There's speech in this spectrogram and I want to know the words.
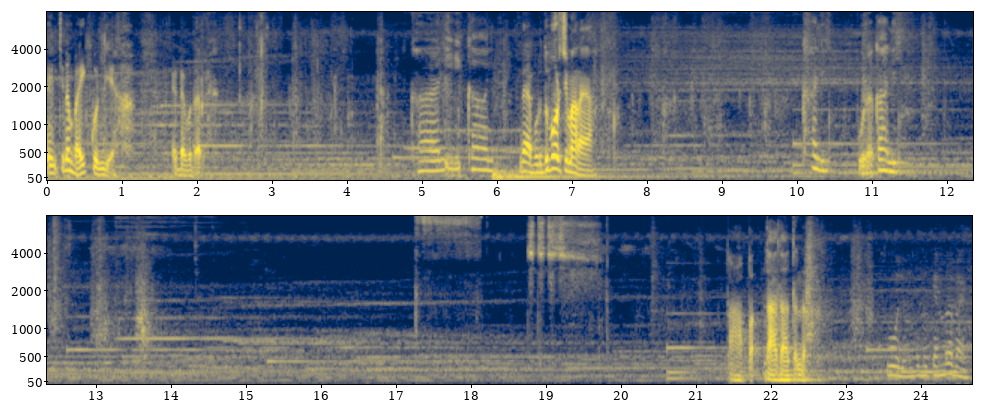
ಹೆಂಚಿನ ಬೈಕ್ ಉಂಡಿಯ ಎಡ್ಡ ಬುದಾರ ಖಾಲಿ ಖಾಲಿ ದೇ ಬುಡ್ದು ಬೋರ್ಚಿ ಮಾರಾಯ ಖಾಲಿ ಪೂರ ಖಾಲಿ ಪಾಪ ದಾದಾ ತಂಡ ಓಲಿ ಒಂದು ಕೆನರಾ ಬ್ಯಾಂಕ್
